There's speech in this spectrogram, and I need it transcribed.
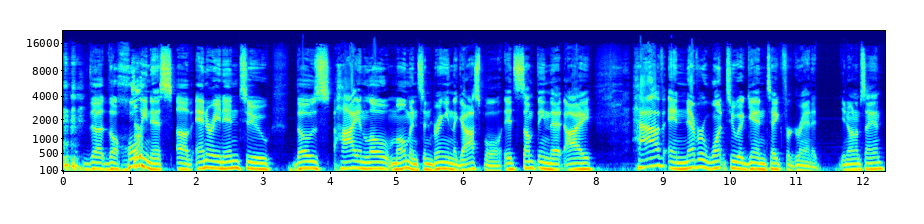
the the holiness of entering into those high and low moments and bringing the gospel, it's something that I have and never want to again take for granted. You know what I'm saying?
